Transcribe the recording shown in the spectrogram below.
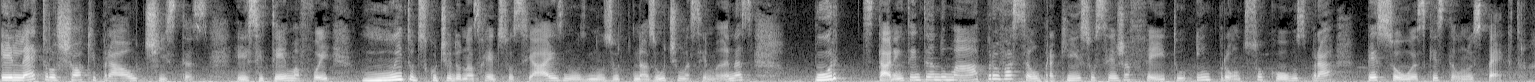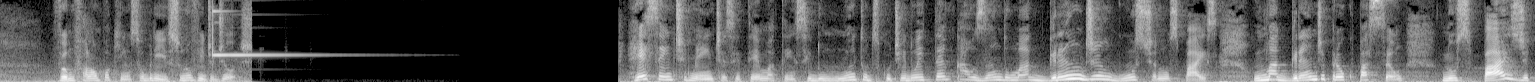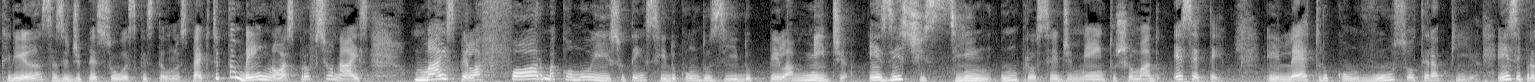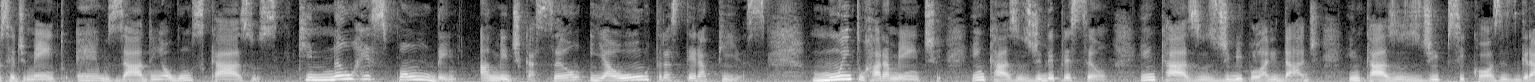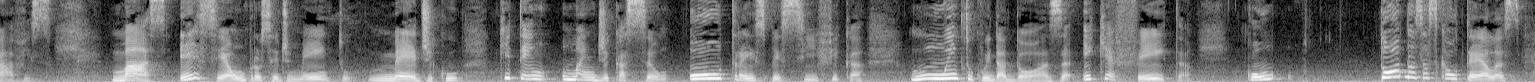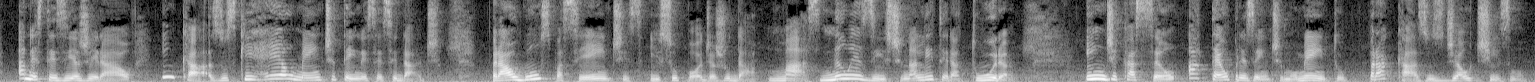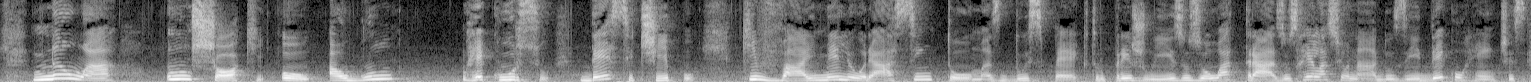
Eletrochoque para autistas. Esse tema foi muito discutido nas redes sociais nos, nos, nas últimas semanas por estarem tentando uma aprovação para que isso seja feito em prontos socorros para pessoas que estão no espectro. Vamos falar um pouquinho sobre isso no vídeo de hoje. Recentemente, esse tema tem sido muito discutido e está causando uma grande angústia nos pais, uma grande preocupação nos pais de crianças e de pessoas que estão no espectro e também nós profissionais, mas pela forma como isso tem sido conduzido pela mídia. Existe sim um procedimento chamado ECT, eletroconvulsoterapia. Esse procedimento é usado em alguns casos que não respondem à medicação e a outras terapias. Muito raramente, em casos de depressão, em casos de bipolaridade, em casos de psicoses graves. Mas esse é um procedimento médico que tem uma indicação ultra específica, muito cuidadosa e que é feita com todas as cautelas anestesia geral em casos que realmente têm necessidade. Para alguns pacientes, isso pode ajudar, mas não existe na literatura indicação até o presente momento para casos de autismo. Não há um choque ou algum recurso desse tipo que vai melhorar sintomas do espectro, prejuízos ou atrasos relacionados e decorrentes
